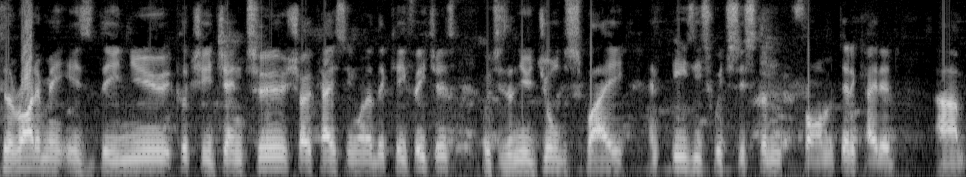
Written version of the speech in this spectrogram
To the right of me is the new ClickShare Gen 2, showcasing one of the key features, which is a new dual display and easy switch system from dedicated um,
